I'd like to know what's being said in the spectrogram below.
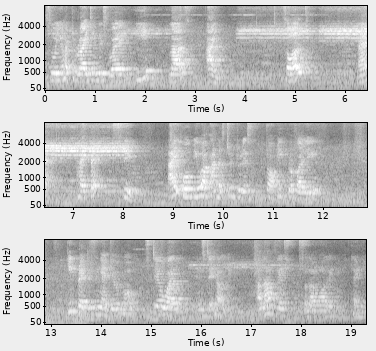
So you have to write in this way E plus I. Salt and hyphen I hope you have understood today's topic properly. Keep practicing at your home. Stay well and stay healthy. Allah Hafiz. Assalamu alaikum. Thank you.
